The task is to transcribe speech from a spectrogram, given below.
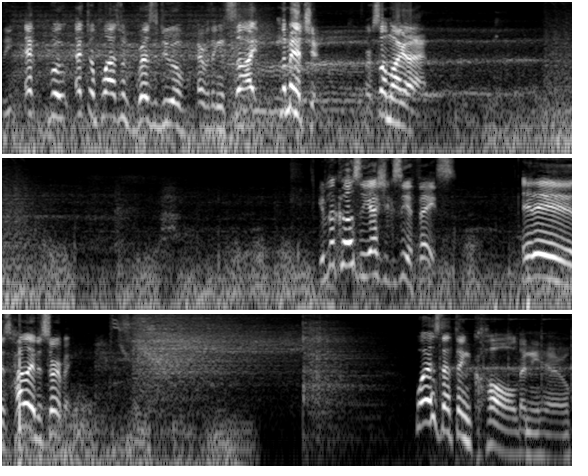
The ecto ectoplasmic residue of everything inside the mansion! Or something like that. If you look closely, you actually can see a face. It is highly disturbing. What is that thing called, anywho?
